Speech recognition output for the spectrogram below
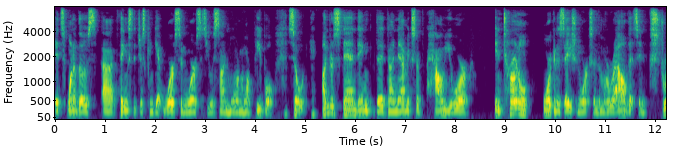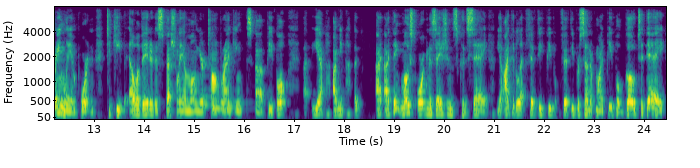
it's one of those uh, things that just can get worse and worse as you assign more and more people. So understanding the dynamics of how your internal organization works and the morale that's extremely important to keep elevated, especially among your top ranking uh, people. Uh, yeah, I mean, uh, I, I, think most organizations could say, yeah, I could let 50 people, 50% of my people go today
